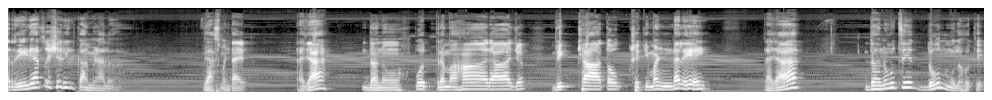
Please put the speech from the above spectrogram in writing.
रेड्याचं शरीर का मिळालं? व्यास म्हणतायत राजा? दनो पुत्र महाराज विख्यातो क्षितिमंडले. राजा धनूचे दोन मुलं होते.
